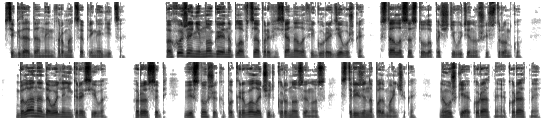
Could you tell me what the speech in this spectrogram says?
Всегда данная информация пригодится. Похожая немного на пловца профессионала фигура девушка встала со стула, почти вытянувшись в струнку. Была она довольно некрасива. Россыпь веснушек покрывала чуть курносый нос, стрижена под мальчика. На ушки аккуратные, аккуратные,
